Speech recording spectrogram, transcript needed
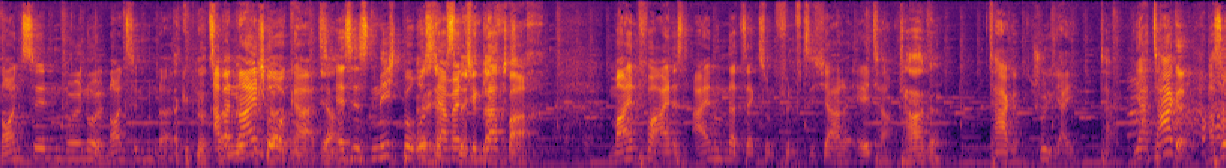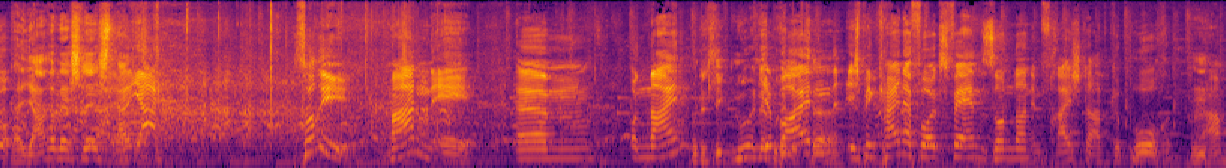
1900, 1900. Da gibt nur zwei Aber nein. Burkhard, Ja. es ist nicht Ich Borussia Mönchengladbach. Mein Verein ist 156 Jahre älter. Tage. Tage, Entschuldigung, ja, Ta ja Tage. Achso. Ja, Jahre wäre schlecht. Ja, ja. Sorry. Mann, ey. Ähm, und nein, Und es liegt nur in der ihr Brille. beiden, klar. ich bin kein Erfolgsfan, sondern im Freistaat geboren. Hm. Ja?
